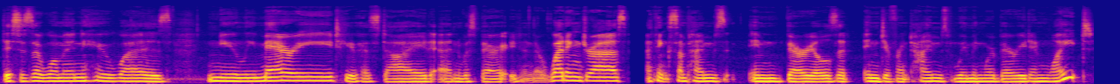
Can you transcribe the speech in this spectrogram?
this is a woman who was newly married who has died and was buried in their wedding dress. I think sometimes in burials at in different times women were buried in white.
